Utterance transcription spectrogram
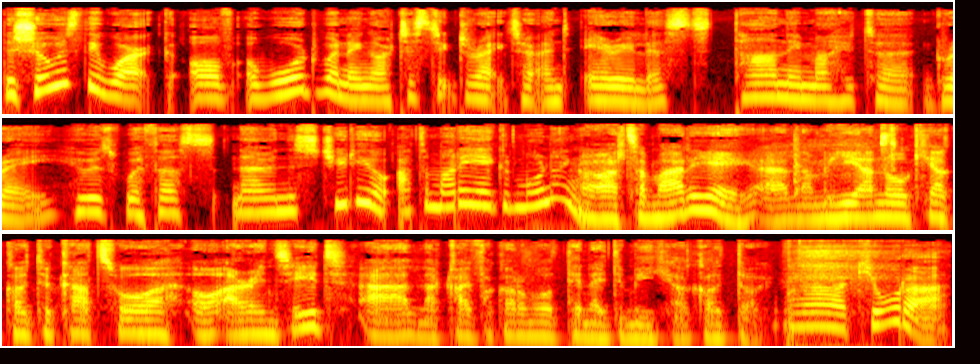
The show is the work of award winning artistic director and aerialist Tanemahuta Gray, who is with us now in the studio. Atamarie, good morning. O Atamarie, uh, na mihi anō kia koutou katoa o RNZ, uh, na kai whakarongo tēnei te mihi kia koutou. Ah, kia ora.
